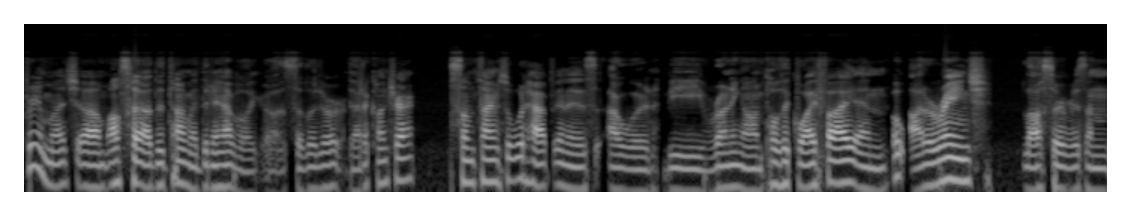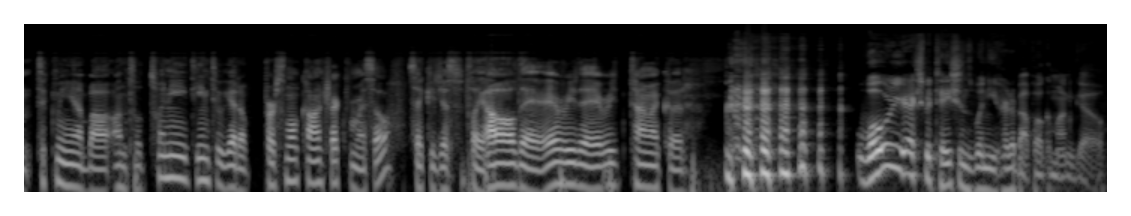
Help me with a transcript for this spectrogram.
Pretty much. Um, also, at the time, I didn't have like a cellular data contract. Sometimes what would happen is I would be running on public Wi-Fi and oh, out of range, lost service, and took me about until 2018 to get a personal contract for myself, so I could just play all day, every day, every time I could. what were your expectations when you heard about Pokemon Go?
